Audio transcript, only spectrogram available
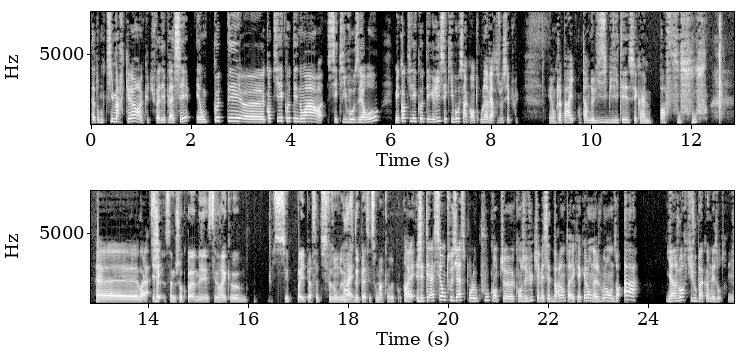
as ton petit marqueur que tu vas déplacer. Et donc côté, euh, quand il est côté noir, c'est qu'il vaut 0, mais quand il est côté gris, c'est qu'il vaut 50 ou l'inverse, je sais plus. Et donc là, pareil, en termes de lisibilité, c'est quand même pas foufou. Euh, voilà. Ça, ça me choque pas, mais c'est vrai que c'est pas hyper satisfaisant de Ouais. juste déplacer son marqueur de points. Ouais, j'étais assez enthousiaste pour le coup quand euh, quand j'ai vu qu'il y avait cette variante avec laquelle on a joué en disant ah il y a un joueur qui joue pas comme les autres. Mm.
